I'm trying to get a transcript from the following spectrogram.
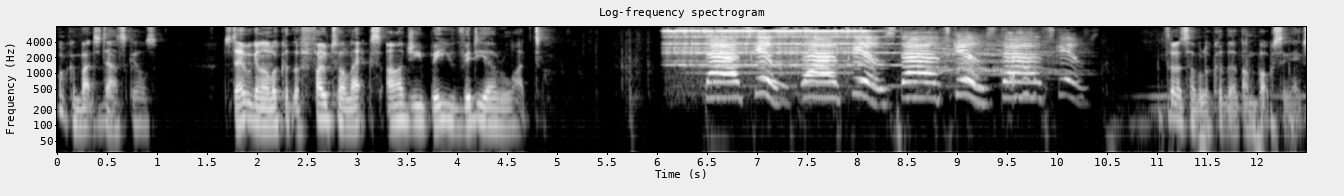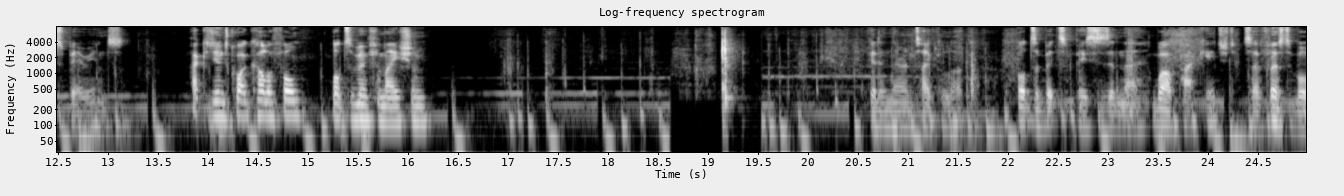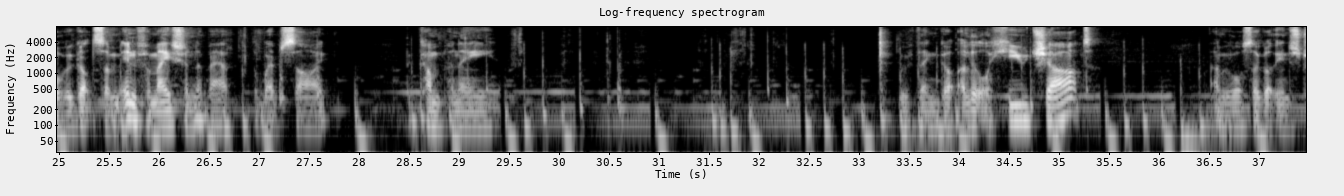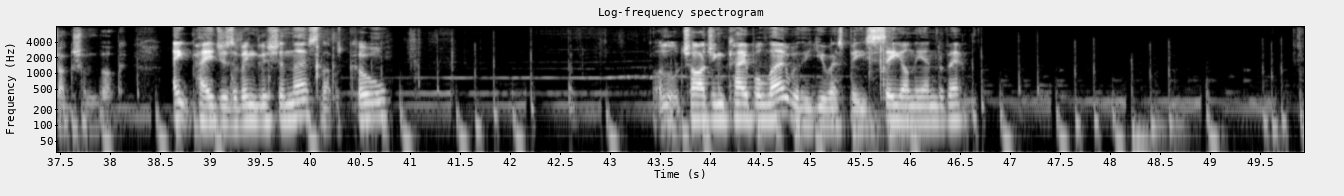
Welcome back to Dadskillz. Today we're going to look at the Photoolex RGB video light. Dad skills, dad skills, dad skills, dad skills. So let's have a look at the unboxing experience. Packaging's quite colourful, lots of information. Get in there and take a look. Lots of bits and pieces in there, well packaged. So first of all, we've got some information about the website, the company, We've then got a little hue chart and we've also got the instruction book. Eight pages of English in there, so that was cool. Got a little charging cable there with a USB-C on the end of it.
